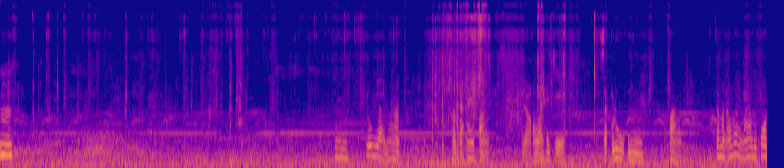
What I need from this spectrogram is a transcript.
อืมลูกใหญ่มาก เราจะให้ฝั่ง เดี๋ยวเอาไว้ให้เจ๊ สักลูกหนึ่งฝั่ง แต่มันอร่อยมากทุกคน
